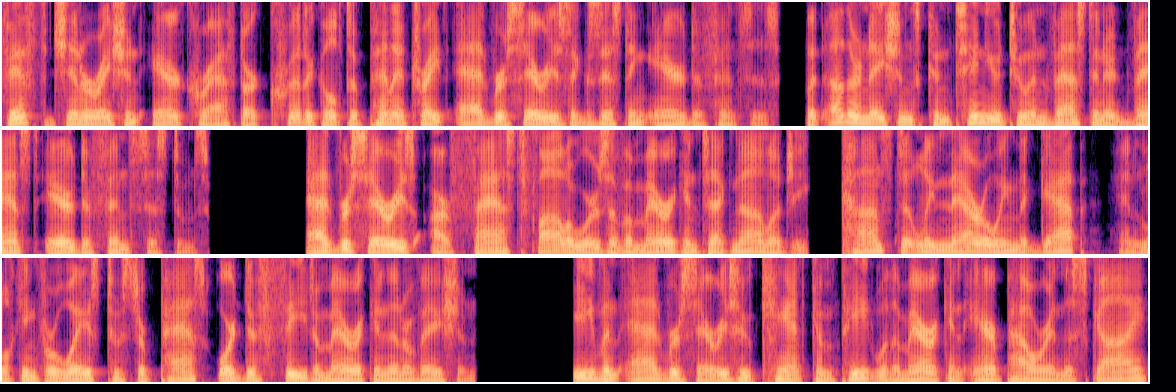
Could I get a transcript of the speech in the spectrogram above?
Fifth generation aircraft are critical to penetrate adversaries' existing air defenses, but other nations continue to invest in advanced air defense systems. Adversaries are fast followers of American technology, constantly narrowing the gap and looking for ways to surpass or defeat American innovation. Even adversaries who can't compete with American air power in the sky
